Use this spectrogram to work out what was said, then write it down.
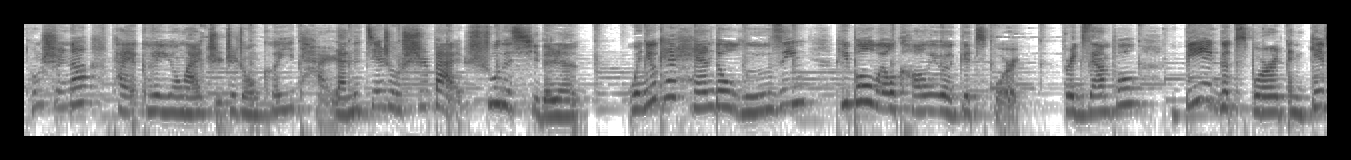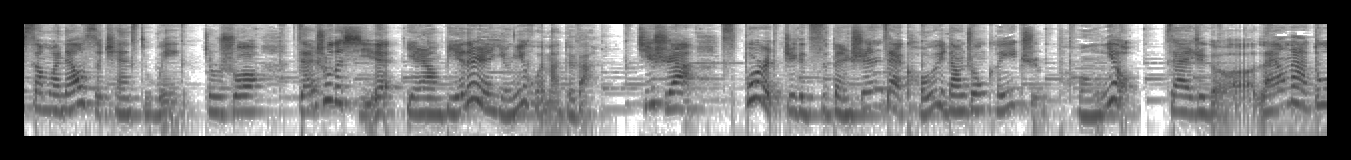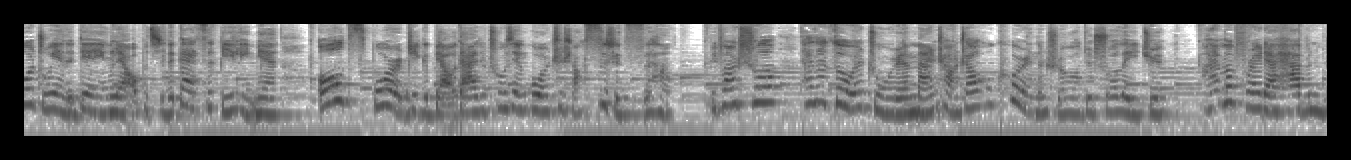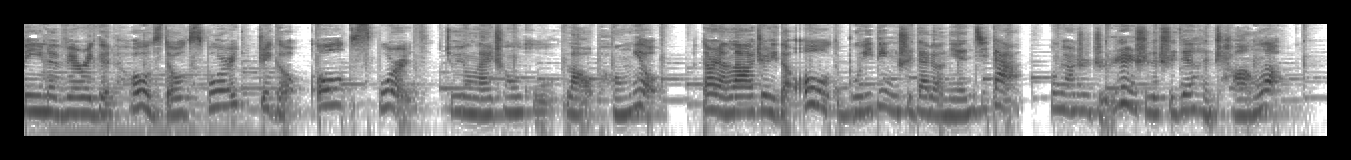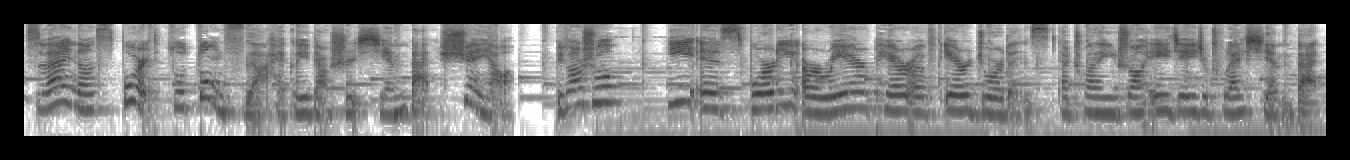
同时呢，它也可以用来指这种可以坦然的接受失败、输得起的人。When you can handle losing, people will call you a good sport. For example, be a good sport and give someone else a chance to win。就是说，咱输得起，也让别的人赢一回嘛，对吧？ 其实啊，sport 这个词本身在口语当中可以指朋友。在这个莱昂纳多主演的电影《了不起的盖茨比》里面，old sport 这个表达就出现过至少四十次哈。比方说，他在作为主人满场招呼客人的时候，就说了一句。I'm afraid I haven't been a very good host, old sport. 这个 old sport 就用来称呼老朋友。当然啦，这里的 old 不一定是代表年纪大，通常是指认识的时间很长了。此外呢，sport 做动词啊，还可以表示显摆、炫耀。比方说，He is sporting a rare pair of Air Jordans. 他穿了一双 AJ 就出来显摆。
